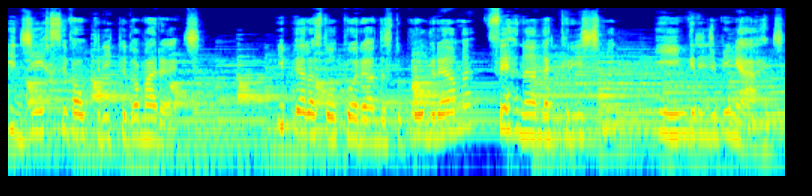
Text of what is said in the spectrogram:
e Dirce Valtrique do Amarante, e pelas doutorandas do programa Fernanda Christman e Ingrid Binhardi.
